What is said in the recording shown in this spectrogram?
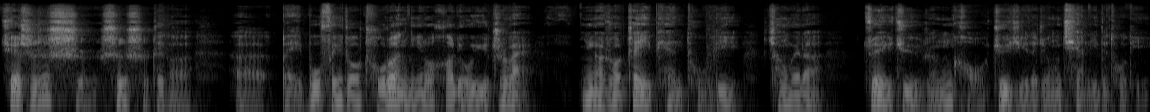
确实是使是使这个呃北部非洲除了尼罗河流域之外，应该说这一片土地成为了最具人口聚集的这种潜力的土地。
